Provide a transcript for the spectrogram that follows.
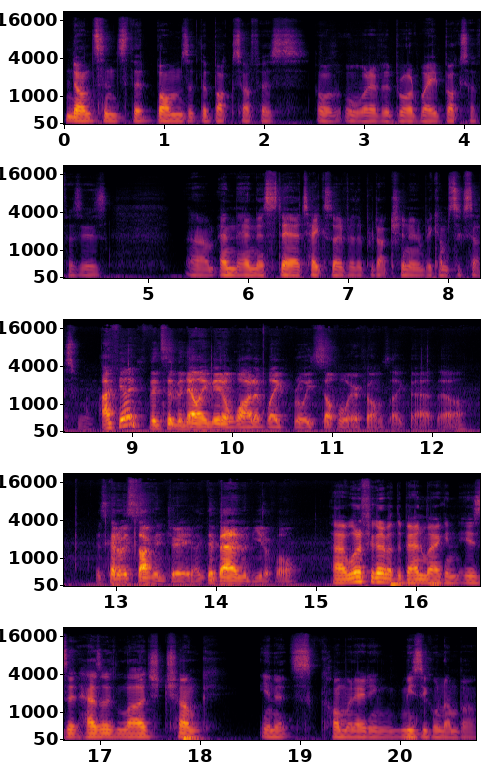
nonsense that bombs at the box office or, or whatever the Broadway box office is. Um, and then Astaire takes over the production and becomes successful. I feel like Vincent Minnelli made a lot of like really self-aware films like that, though. It's kind of a stock and trade, like The Bad and the Beautiful. Uh, what I forgot about the bandwagon is it has a large chunk in its culminating musical number,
